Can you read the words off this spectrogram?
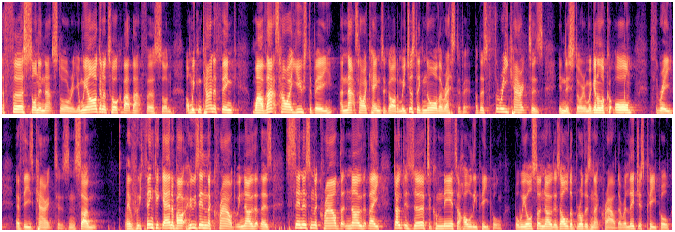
the first son in that story. And we are going to talk about that first son. And we can kind of think, wow, that's how I used to be, and that's how I came to God. And we just ignore the rest of it. But there's three characters in this story, and we're going to look at all three of these characters. And so, if we think again about who's in the crowd, we know that there's sinners in the crowd that know that they don't deserve to come near to holy people. But we also know there's older brothers in that crowd, they're religious people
